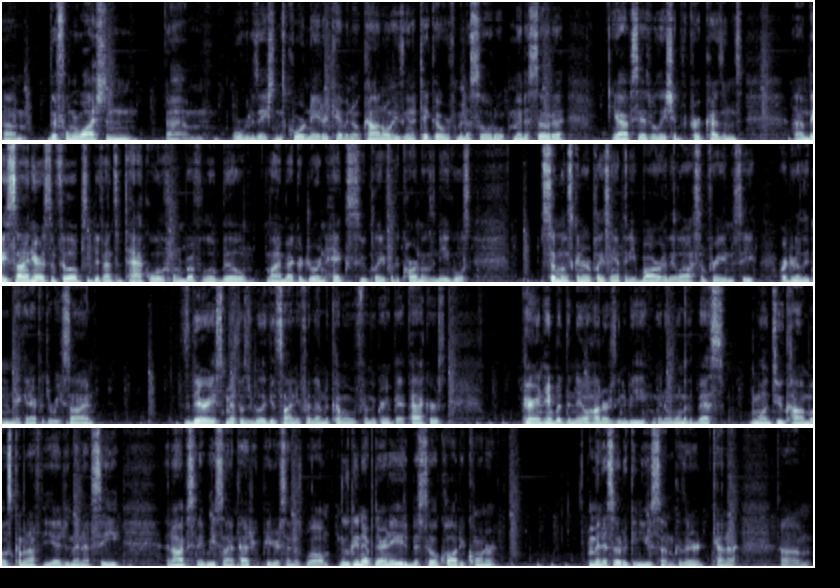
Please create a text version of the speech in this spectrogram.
Um, the former Washington um, organization's coordinator, Kevin O'Connell, he's going to take over from Minnesota. Minnesota. He obviously has a relationship with Kirk Cousins. Um, they signed Harrison Phillips, a defensive tackle, the former Buffalo Bill, linebacker Jordan Hicks, who played for the Cardinals and Eagles. Someone that's going to replace Anthony Barr, who they lost in free agency or really didn't make an effort to resign. Darius Smith was a really good signing for them to come over from the Green Bay Packers. Pairing him with Danielle Hunter is going to be you know one of the best one-two combos coming off the edge in the NFC. And obviously they re-signed Patrick Peterson as well. He's getting up there in age, but still a quality corner. Minnesota can use some because they're kind of um,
